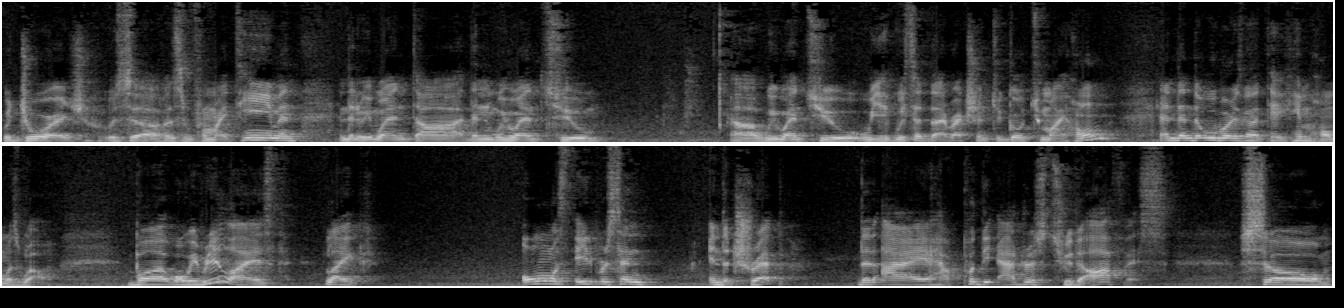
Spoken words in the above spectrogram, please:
with George, who's uh, who's from my team, and and then we went uh, then we went to. Uh, we went to we, we set the direction to go to my home. And then the uber is going to take him home as well. But what we realized like almost 80% in the trip that i have put the address to the office. So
